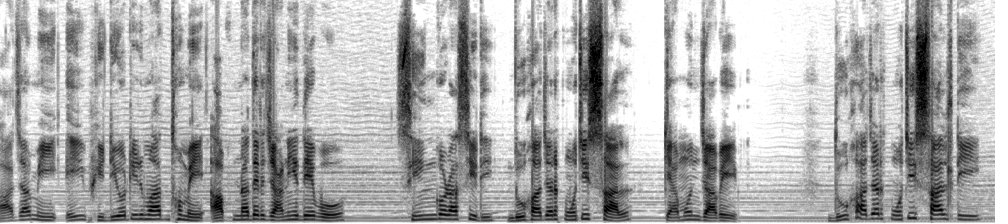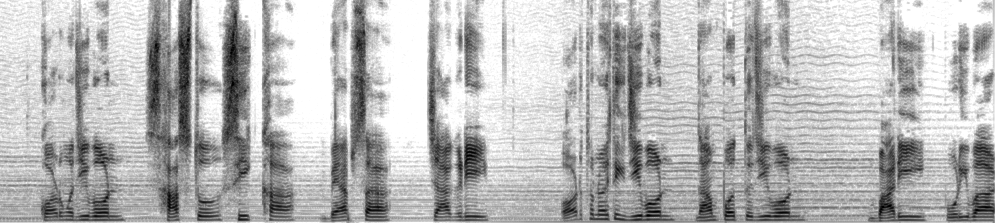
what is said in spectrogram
আজ আমি এই ভিডিওটির মাধ্যমে আপনাদের জানিয়ে দেব সিংহ রাশির দু হাজার পঁচিশ সাল কেমন যাবে। দু হাজার পঁচিশ সালটি কর্মজীবন, স্বাস্থ্য, শিক্ষা, ব্যবসা, চাকরি, অর্থনৈতিক জীবন, দাম্পত্য জীবন, বাড়ি, পরিবার,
